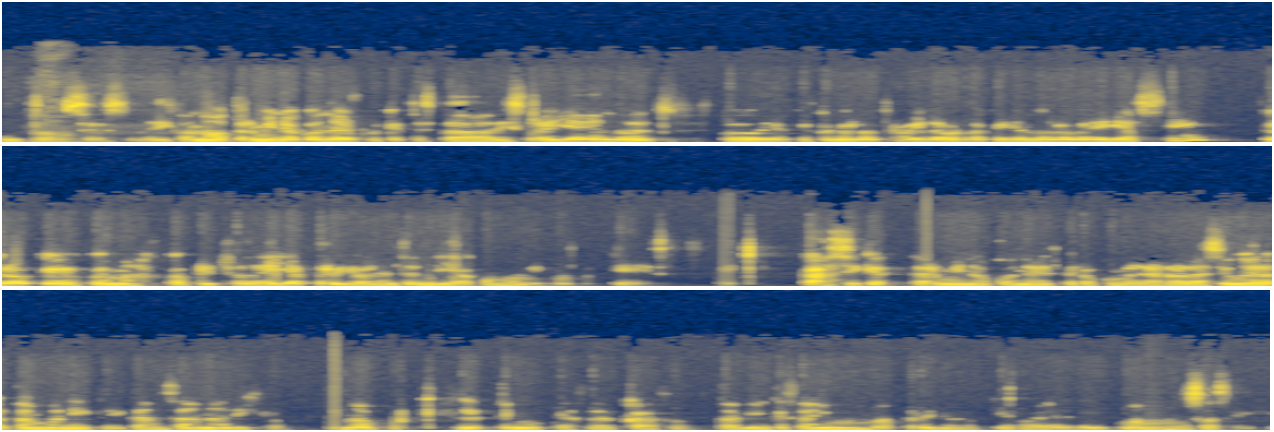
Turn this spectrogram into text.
Entonces me dijo, no, termina con él porque te está distrayendo de tus estudios, que esto y el otro, y la verdad que yo no lo veía así, creo que fue más capricho de ella, pero yo la entendía como mi mamá que es casi que terminó con él, pero como la relación era tan bonita y tan sana, dije, no, porque le tengo que hacer caso? Está bien que sea mi mamá, pero yo lo quiero a él y vamos a seguir.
